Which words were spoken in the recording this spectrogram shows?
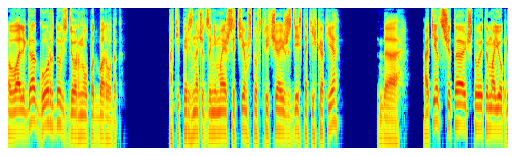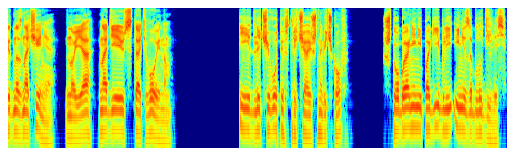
Вальга гордо вздернул подбородок. «А теперь, значит, занимаешься тем, что встречаешь здесь таких, как я?» «Да. Отец считает, что это мое предназначение, но я надеюсь стать воином». «И для чего ты встречаешь новичков?» «Чтобы они не погибли и не заблудились».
